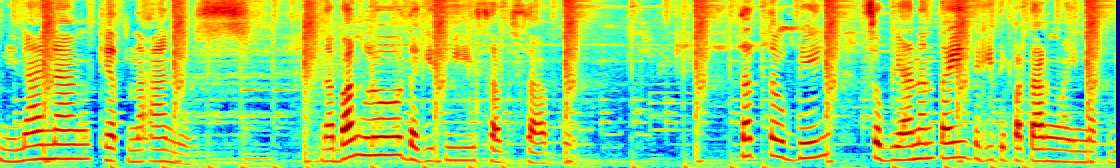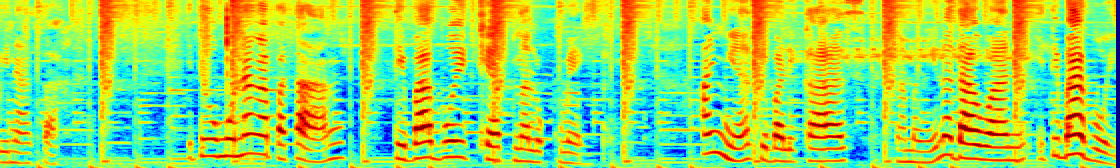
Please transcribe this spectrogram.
Ni Nanang ket naanos. Nabanglo dagiti sabsabo. Tatubing Soblyanan tay dagiti patang nga inak binasa. Iti umuna nga patang ti baboy ket na lukmeg. Anya ti balikas nga mangiladawan iti baboy.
